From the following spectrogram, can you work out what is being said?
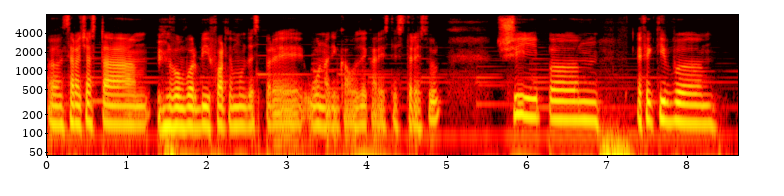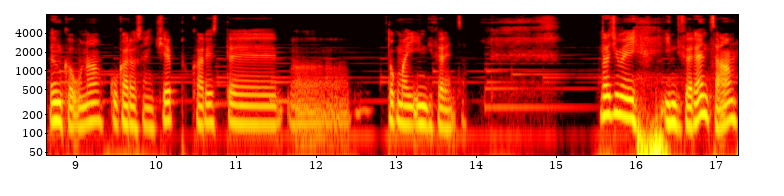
Uh, în seara aceasta vom vorbi foarte mult despre una din cauze care este stresul și um, efectiv încă una cu care o să încep, care este tocmai indiferența. Dragii mei, indiferența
